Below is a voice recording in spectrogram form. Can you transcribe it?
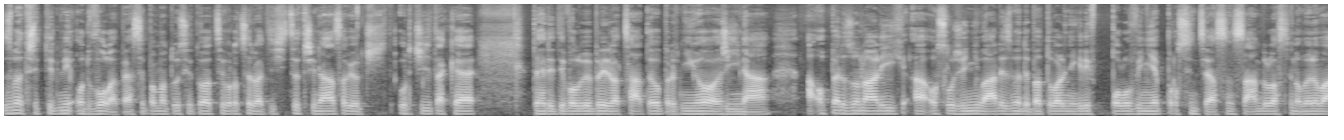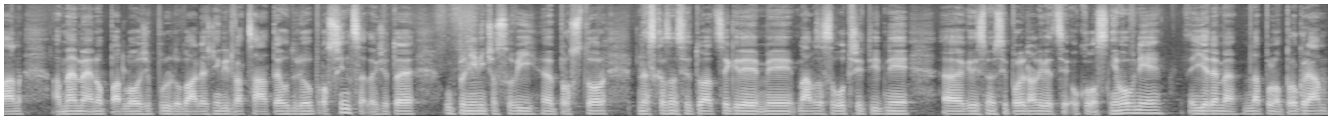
jsme tři týdny od voleb. Já si pamatuju situaci v roce 2013 a vy určitě, určitě také. Tehdy ty volby byly 21. října a o personálích a o složení vlády jsme debatovali někdy v polovině prosince. Já jsem sám byl vlastně nominován a mé jméno padlo, že půjdu do vlády až někdy 22. prosince. Takže to je úplně jiný časový eh, prostor. Dneska jsme v situaci, kdy my mám za sebou tři týdny, eh, kdy jsme si projednali věci okolo sněmovny, jedeme na plno program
